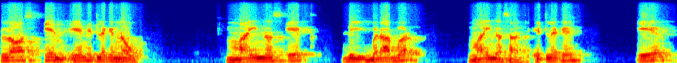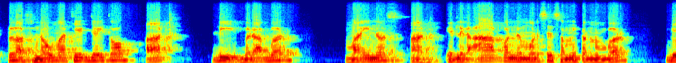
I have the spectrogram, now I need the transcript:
પ્લસ એન. એન એટલે કે નવ. માઇનસ એક ડી બરાબર માઇનસ આઠ. એટલે કે એ પ્લસ નવમાંથી એક જાય તો આઠ ડી બરાબર માઇનસ આઠ. એટલે કે આ આપણને મળશે સમીકરણ નંબર બે.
